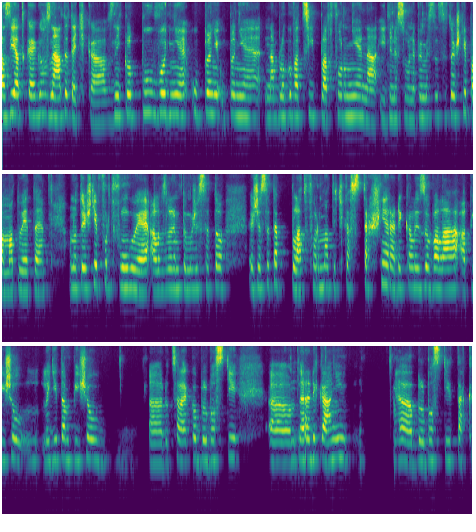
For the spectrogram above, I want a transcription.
Aziatka, jak ho znáte teďka, vznikl původně úplně, úplně na blogovací platformě na iDnesu. Nevím, jestli si to ještě pamatujete. Ono to ještě furt funguje, ale vzhledem k tomu, že se, to, že se ta platforma teďka strašně radikalizovala a píšou, lidi tam píšou docela jako blbosti, radikální blbosti, tak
